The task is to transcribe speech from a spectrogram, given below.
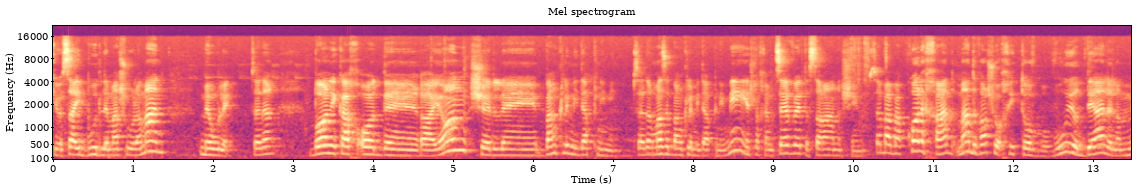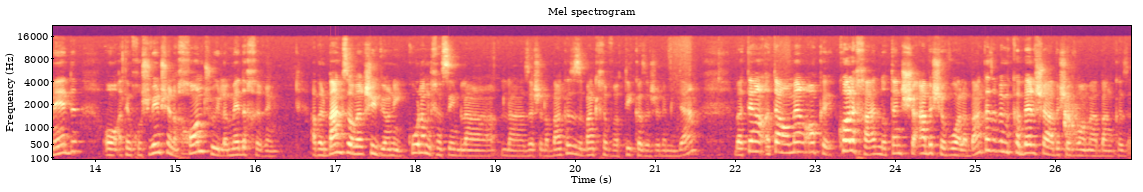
כי הוא עשה עיבוד למה שהוא למד, מעולה, בסדר? בואו ניקח עוד uh, רעיון של uh, בנק למידה פנימי, בסדר? מה זה בנק למידה פנימי? יש לכם צוות, עשרה אנשים, סבבה, כל אחד, מה הדבר שהוא הכי טוב בו, והוא יודע ללמד, או אתם חושבים שנכון שהוא ילמד אחרים. אבל בנק זה אומר שוויוני, כולם נכנסים לזה של הבנק הזה, זה בנק חברתי כזה של למידה, ואתה אתה אומר, אוקיי, כל אחד נותן שעה בשבוע לבנק הזה ומקבל שעה בשבוע מהבנק הזה,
